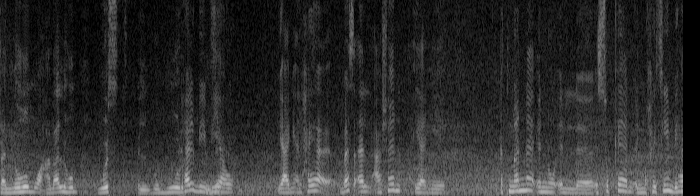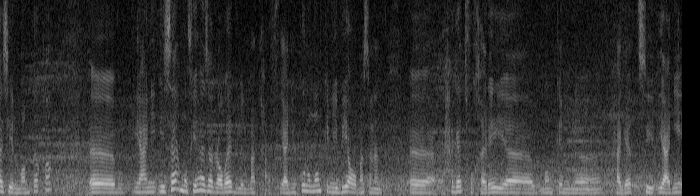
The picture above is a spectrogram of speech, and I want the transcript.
فنهم وعملهم وسط الجمهور هل بيبيعوا يعني الحقيقة بسأل عشان يعني أتمنى إنه ال- السكان المحيطين بهذه المنطقة يعني يساهموا في هذا الرواج للمتحف. يعني يكونوا ممكن يبيعوا مثلا آه، حاجات فخارية ممكن آه، حاجات يعني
